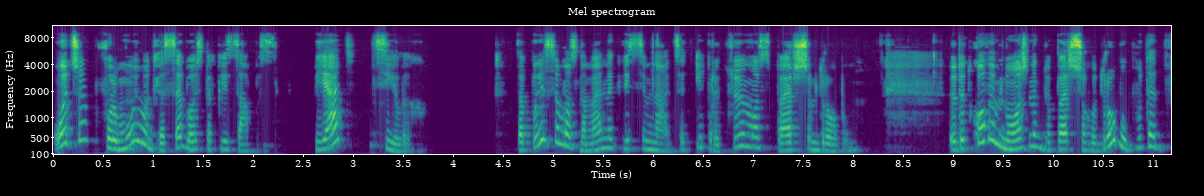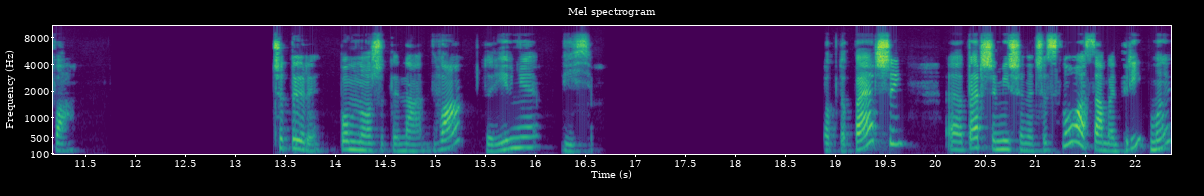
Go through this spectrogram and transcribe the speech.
Отже, формуємо для себе ось такий запис: 5 цілих. Записуємо знаменник 18 і працюємо з першим дробом. Додатковий множник до першого дробу буде 2. 4 помножити на 2 дорівнює 8. Тобто перший, е, перше мішане число, а саме дріб, ми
